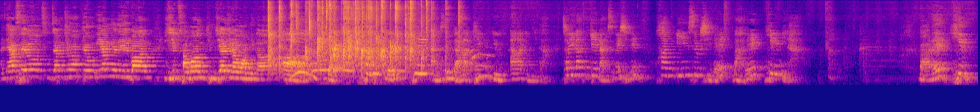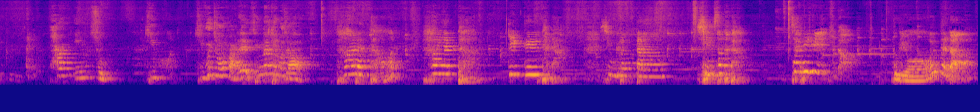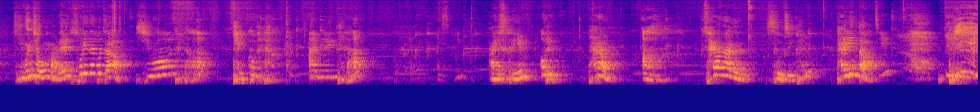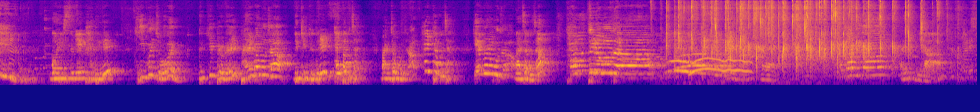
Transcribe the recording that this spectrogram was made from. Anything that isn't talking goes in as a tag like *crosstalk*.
안녕하세요. 진장중학교 1학년 1반 24번 김지한이라고 합니다. 아, 네. 선생님은 최남순과 김윤아입니다. 저희가 함께 낭송할 시는 황인숙 씨의 말의 힘입니다. 말의 힘. 황인숙. 기, 기분 좋은 말을 생각해보자. 파랗다, 하얗다, 깨끗하다, 싱그럽다, 신선하다, 짜릿하다, 후련하다, 기분 좋은 말을 소리내보자. 시원하다, 달콤하다, 아늑하다, 아이스크림, 아이스크림, 얼음, 바람, 아, 사랑하는, 소중한, 달린다. *gasps* 비, 머릿속에 가득 기분 좋은 느낌표를 밟아보자. 느낌표들을 밟아보자. 만져보자. 핥아보자. 깨물어보자. 맞아보자. 터뜨려보자. 네. 감사합니다. 알겠습니다.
